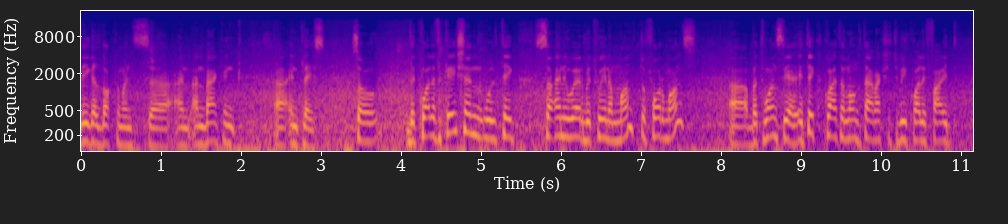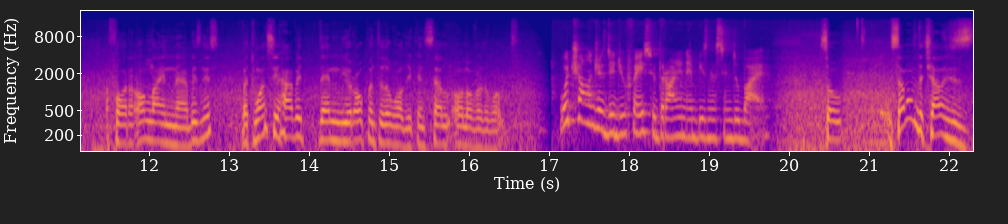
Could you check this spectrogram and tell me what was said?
legal documents uh, and, and, banking uh, in place. So the qualification will take anywhere between a month to four months, uh, but once, yeah, it takes quite a long time actually to be qualified for an online uh, business, but once you have it, then you're open to the world. You can sell all over the world. What challenges did you face with running a business in Dubai? So some of the challenges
